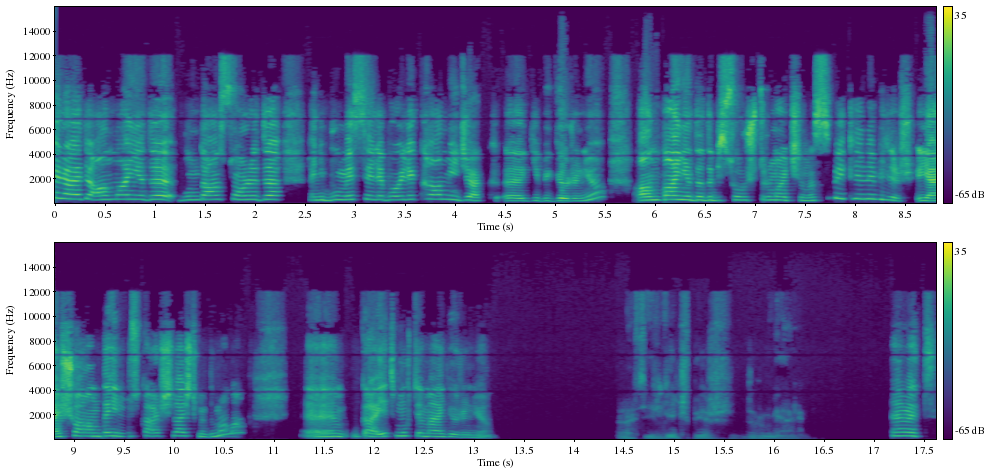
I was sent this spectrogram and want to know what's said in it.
Herhalde Almanya'da bundan sonra da hani bu mesele böyle kalmayacak e, gibi görünüyor. Almanya'da da bir soruşturma açılması beklenebilir. Yani şu anda henüz karşılaşmadım ama e, gayet muhtemel görünüyor. Evet, ilginç bir durum yani. Evet.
